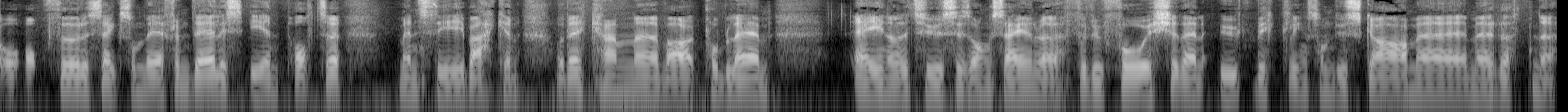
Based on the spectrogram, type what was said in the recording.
å oppføre seg som det er fremdeles i en potte mens de er i bakken. Og det kan uh, være et problem en eller to sesonger senere, for du får ikke den utvikling som du skal med, med røttene.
